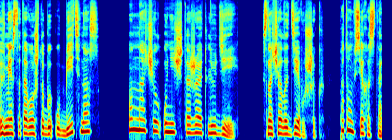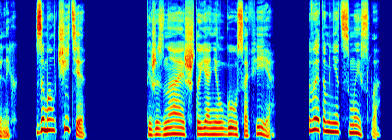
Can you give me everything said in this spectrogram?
Вместо того, чтобы убить нас, он начал уничтожать людей. Сначала девушек, потом всех остальных. «Замолчите!» «Ты же знаешь, что я не лгу, София. В этом нет смысла.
